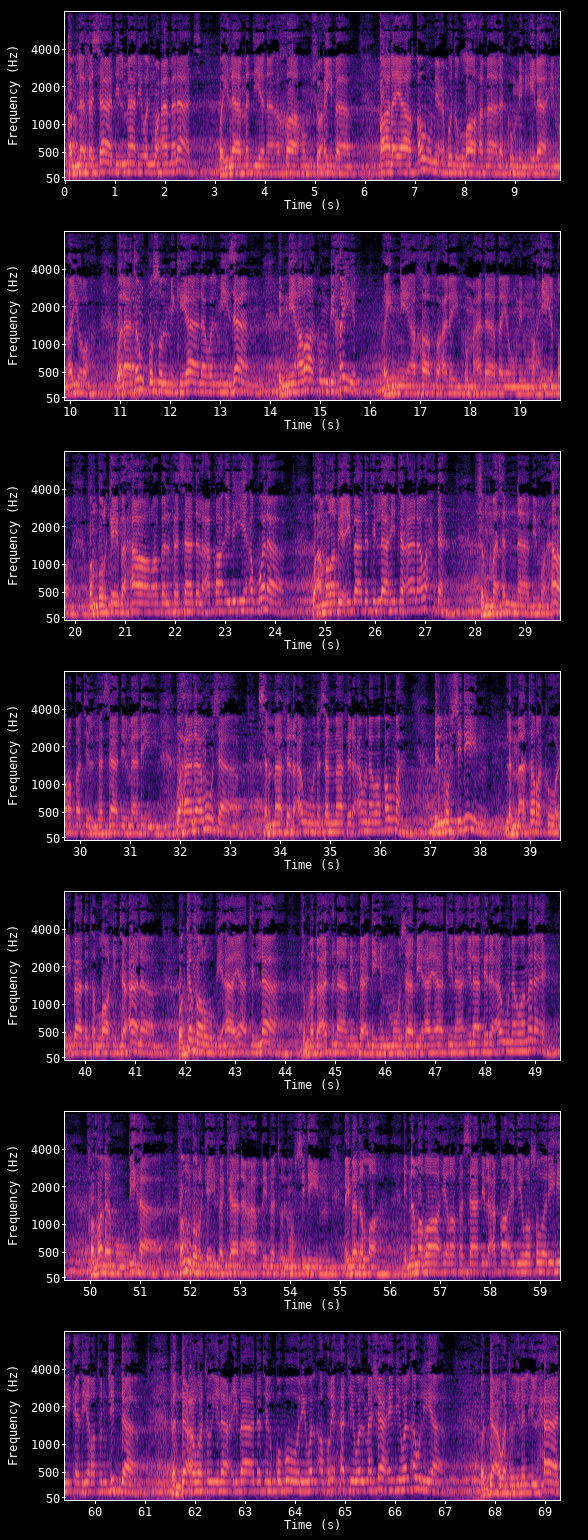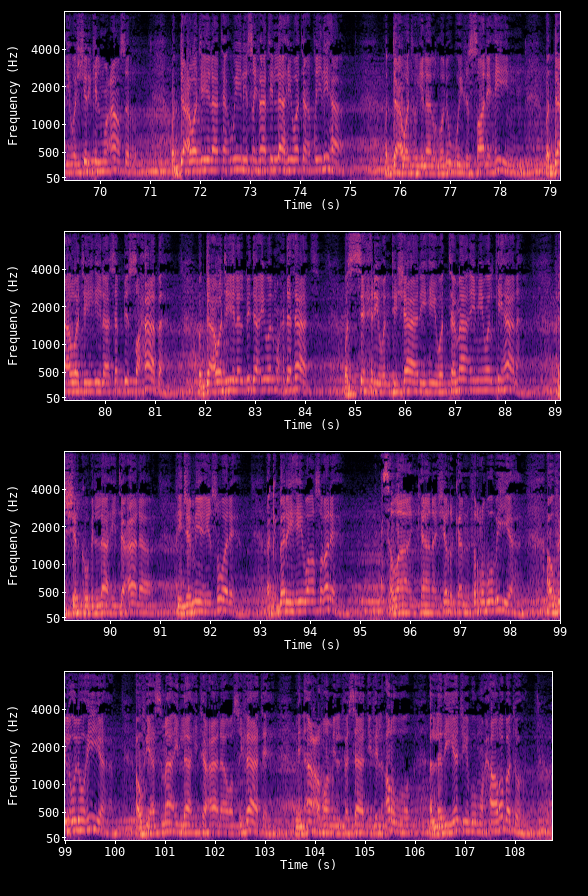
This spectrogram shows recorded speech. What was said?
قبل فساد المال والمعاملات وإلى مدين أخاهم شعيبا؟ قال يا قوم اعبدوا الله ما لكم من إله غيره ولا تنقصوا المكيال والميزان. إني أراكم بخير وإني أخاف عليكم عذاب يوم محيط. فانظر كيف حارب الفساد العقائدي أولا. وأمر بعبادة الله تعالى وحده ثم ثنى بمحاربة الفساد المالي. وهذا موسى سمى فرعون سمى فرعون وقومه بالمفسدين لما تركوا عبادة الله تعالى وكفروا بآيات الله. ثم بعثنا من بعدهم موسى بآياتنا إلى فرعون وملئه. فظلموا بها. فانظر كيف كان عاقبة المفسدين. عباد الله إن مظاهر فساد العقائد وصوره كثيرة جدا. فالدعوة إلى عبادة القبور والأضرحة والمشاهد والأولياء. والدعوة إلى الإلحاد والشرك المعاصر. والدعوة إلى تأويل صفات الله وتعطيلها. والدعوة إلى الغلو في الصالحين والدعوة إلى سب الصحابة والدعوة إلى البدع والمحدثات والسحر وانتشاره والتمائم والكهانة. فالشرك بالله تعالى في جميع صوره أكبره وأصغره. سواء كان شركا في الربوبية أو في الألوهية أو في أسماء الله تعالى وصفاته من أعظم الفساد في الأرض الذي يجب محاربته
